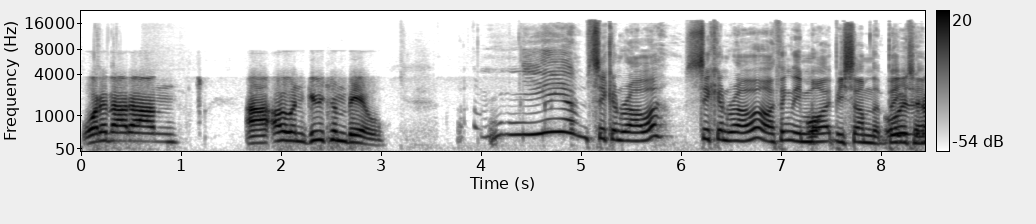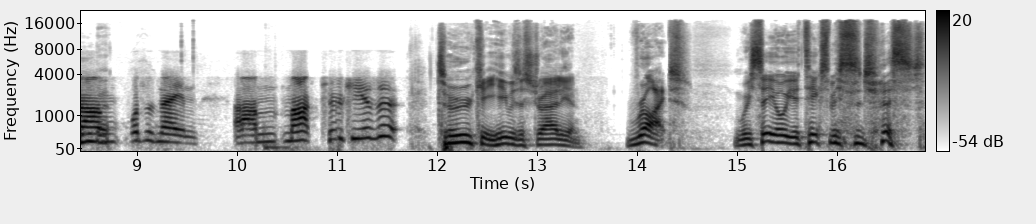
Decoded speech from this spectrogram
What about um, uh, Awen Guttenbeil? yeah, second rower. Second rower. I think there might be some that beat it him. um, what's his name? Um, Mark Tukey, is it? Tukey, he was Australian. Right. We see all your text messages.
